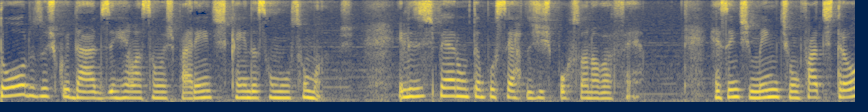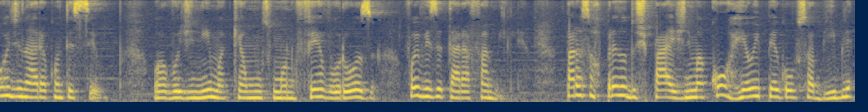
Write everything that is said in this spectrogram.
todos os cuidados em relação aos parentes que ainda são muçulmanos. Eles esperam o tempo certo de expor sua nova fé. Recentemente, um fato extraordinário aconteceu. O avô de Nima, que é um muçulmano fervoroso, foi visitar a família. Para surpresa dos pais, Nima correu e pegou sua Bíblia,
